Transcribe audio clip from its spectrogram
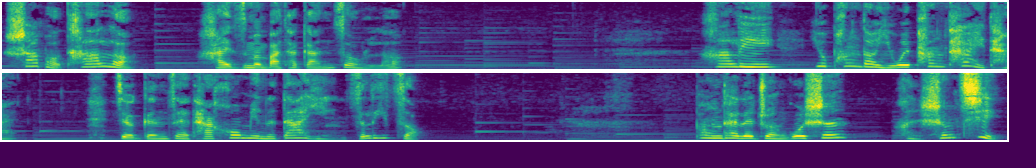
沙堡塌了。孩子们把他赶走了。哈利又碰到一位胖太太，就跟在他后面的大影子里走。胖太太转过身，很生气，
